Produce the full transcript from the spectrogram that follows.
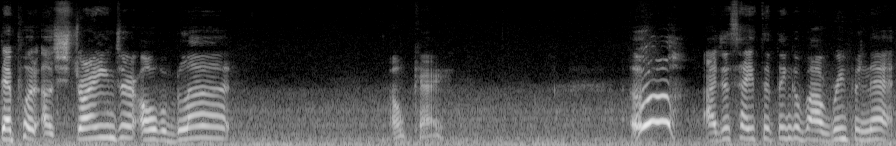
that put a stranger over blood, okay. Ooh, I just hate to think about reaping that.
